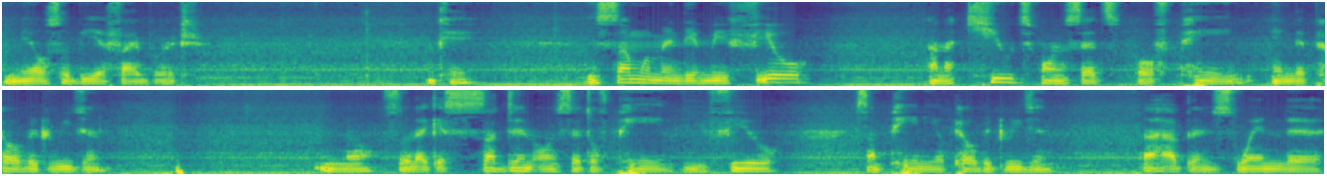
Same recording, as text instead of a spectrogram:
it may also be a fibroid. Okay? In some women, they may feel an acute onset of pain in the pelvic region. You know, so like a sudden onset of pain. You feel some pain in your pelvic region. That happens when the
